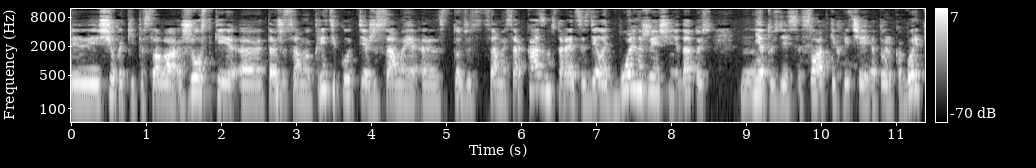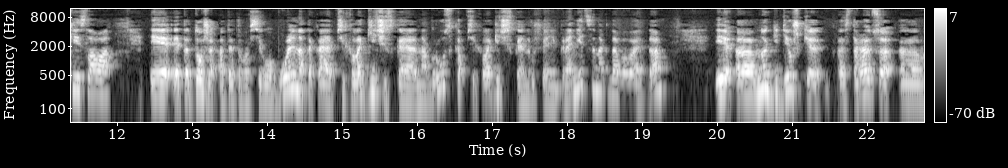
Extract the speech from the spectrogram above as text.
еще какие-то слова жесткие, э, ту же самую критику, те же самые, э, тот же самый сарказм, старается сделать больно женщине, да, то есть нету здесь сладких речей, а только горькие слова. И это тоже от этого всего больно, такая психологическая нагрузка, психологическое нарушение границ иногда бывает, да. И э, многие девушки э, стараются э,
